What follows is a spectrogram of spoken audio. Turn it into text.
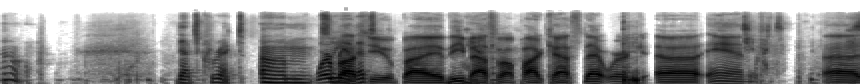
Oh, that's correct. Um, We're so brought that's- to you by the Yeah. Basketball Podcast Network uh, and. Uh,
